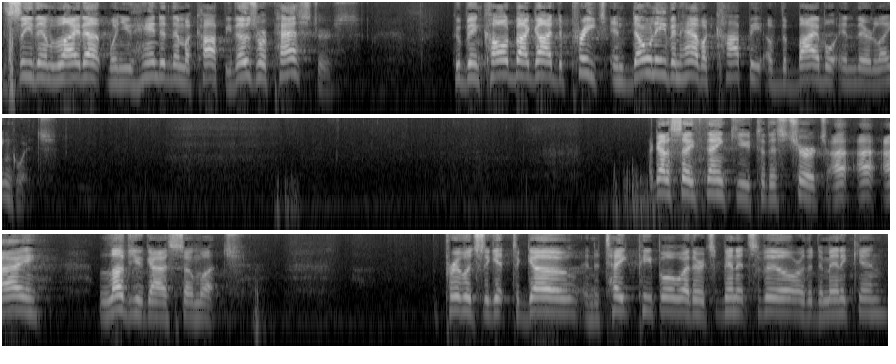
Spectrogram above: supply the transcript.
to see them light up when you handed them a copy. Those were pastors who've been called by God to preach and don't even have a copy of the Bible in their language. I got to say thank you to this church. I, I, I, love you guys so much. The privilege to get to go and to take people, whether it's Bennettsville or the Dominican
